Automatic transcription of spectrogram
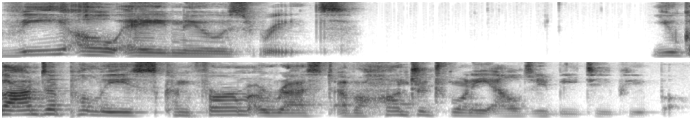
VOA News reads Uganda police confirm arrest of 120 LGBT people.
